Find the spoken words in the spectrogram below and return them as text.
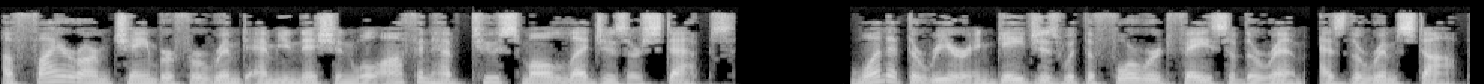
A firearm chamber for rimmed ammunition will often have two small ledges or steps. One at the rear engages with the forward face of the rim, as the rim stop.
